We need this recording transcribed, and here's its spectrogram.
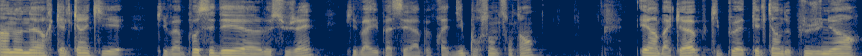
un honneur, quelqu'un qui, qui va posséder euh, le sujet, qui va y passer à peu près 10% de son temps, et un backup qui peut être quelqu'un de plus junior,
